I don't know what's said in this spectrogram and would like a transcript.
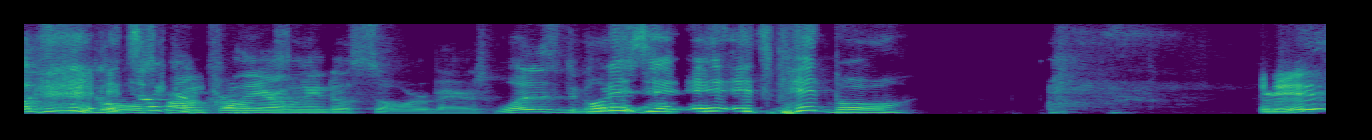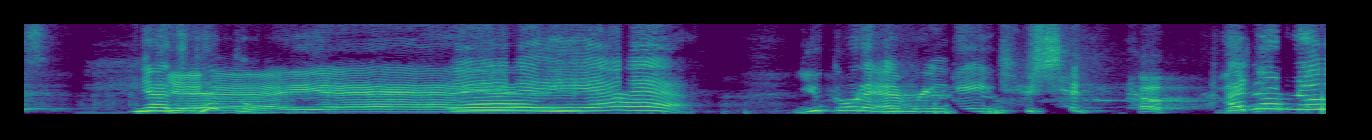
What's the goal like a song for the. Orlando Solar Bears? What is the goal What is song? it? it it's Pitbull. It is. Yeah, it's yeah, Pitbull. yeah, Yeah, yeah. yeah. You go to every game. You should know. I don't know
